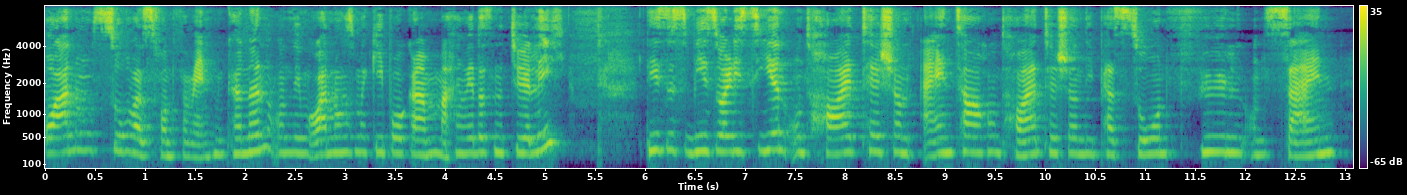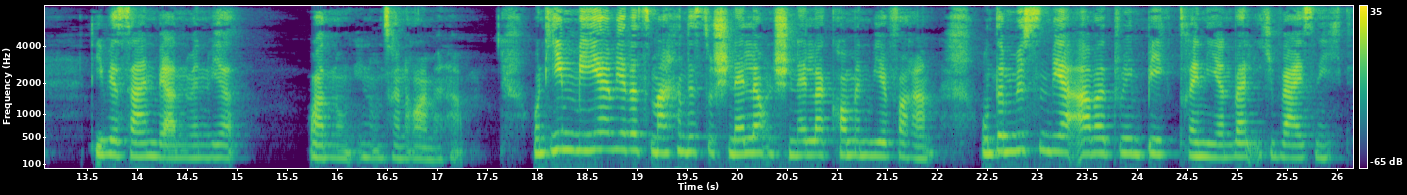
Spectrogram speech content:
Ordnung sowas von verwenden können. Und im Ordnungsmagieprogramm machen wir das natürlich dieses Visualisieren und heute schon eintauchen und heute schon die Person fühlen und sein, die wir sein werden, wenn wir Ordnung in unseren Räumen haben. Und je mehr wir das machen, desto schneller und schneller kommen wir voran. Und da müssen wir aber Dream Big trainieren, weil ich weiß nicht.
